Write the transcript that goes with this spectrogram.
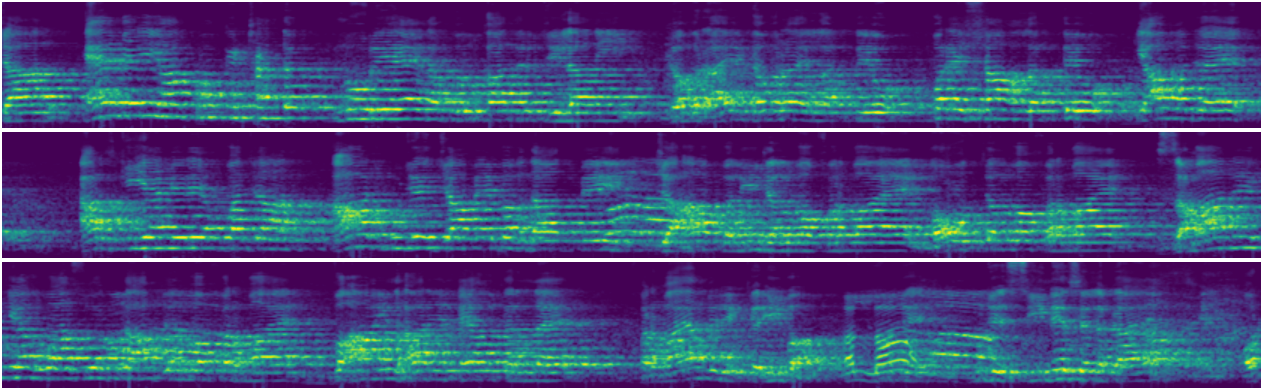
چاند اے میری آنکھوں کی ٹھنڈک نور عین عبد القادر جیلانی گھبرائے گھبرائے لگتے ہو پریشان لگتے ہو کیا وجہ ہے؟ عرض کی ہے میرے ابا جان آج مجھے جامع بغداد میں جہاں ولی جلوہ فرمائے غوث جلوہ فرمائے زمانے کے اغواس و اقتاب جلوہ فرمائے وہاں اظہار خیال کرنا ہے فرمایا میرے قریب آ اللہ۔ مجھے- مجھے سینے سے لگایا اور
